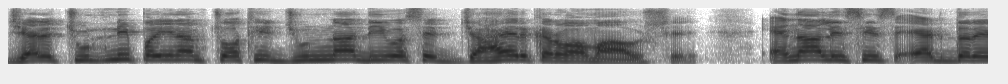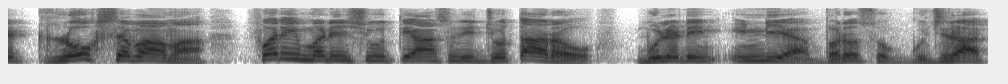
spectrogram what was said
જ્યારે ચૂંટણી પરિણામ ચોથી જૂનના દિવસે જાહેર કરવામાં આવશે. એનાલિસિસ એટ ધ રેટ લોકસભામાં ફરી મળીશું. ત્યાં સુધી જોતા રહો. બુલેટિન ઇન્ડિયા, ભરોસો ગુજરાત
